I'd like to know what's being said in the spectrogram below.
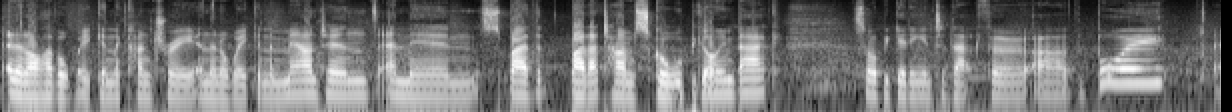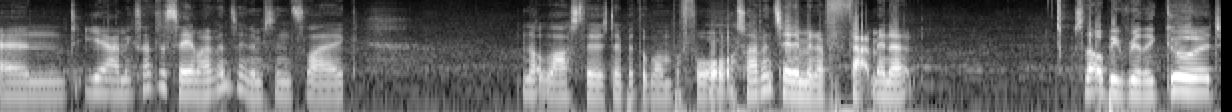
And then I'll have a week in the country, and then a week in the mountains, and then by the by that time school will be going back. So I'll be getting into that for uh, the boy. And yeah, I'm excited to see him. I haven't seen him since like not last Thursday, but the one before. So I haven't seen him in a fat minute. So that will be really good.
